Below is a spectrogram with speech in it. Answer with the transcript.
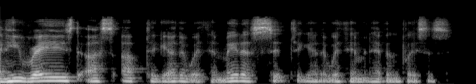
And he raised us up together with him, made us sit together with him in heavenly places.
